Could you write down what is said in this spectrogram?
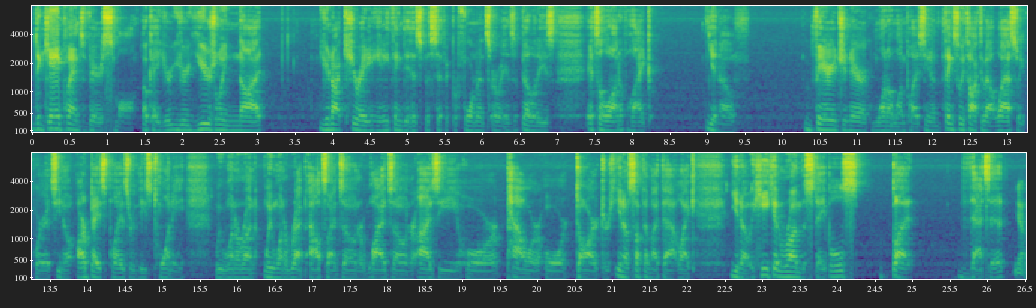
the game plan's very small. Okay, you're you're usually not you're not curating anything to his specific performance or his abilities. It's a lot of like, you know, very generic one-on-one plays. You know, the things we talked about last week, where it's you know our base plays are these twenty. We want to run, we want to rep outside zone or wide zone or IZ or power or dart or you know something like that. Like, you know, he can run the staples, but that's it. Yeah.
